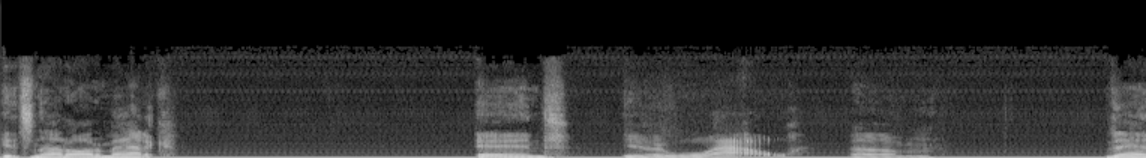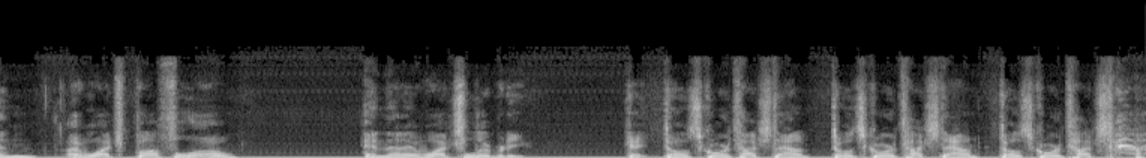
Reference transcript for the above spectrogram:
it's not automatic. And you know, wow. Um, then I watch Buffalo, and then I watch Liberty. Okay, don't score a touchdown. Don't score a touchdown. Don't score a touchdown.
